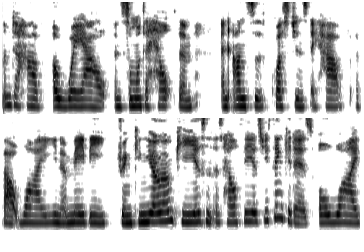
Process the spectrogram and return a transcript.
them to have a way out and someone to help them and answer questions they have about why, you know, maybe drinking your own pee isn't as healthy as you think it is, or why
